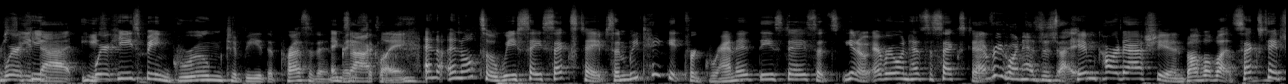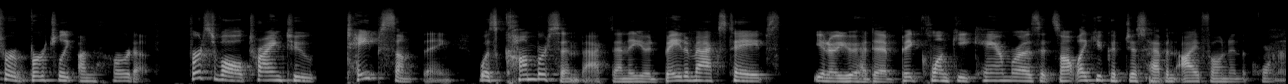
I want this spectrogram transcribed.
where he that, he's where he's being groomed to be the president basically. Exactly. and and also we say sex tapes and we take it for granted these days it's you know everyone has a sex tape everyone has his. kim kardashian blah blah blah sex tapes were virtually unheard of first of all trying to tape something was cumbersome back then you had betamax tapes you know you had to have big clunky cameras it's not like you could just have an iphone in the corner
